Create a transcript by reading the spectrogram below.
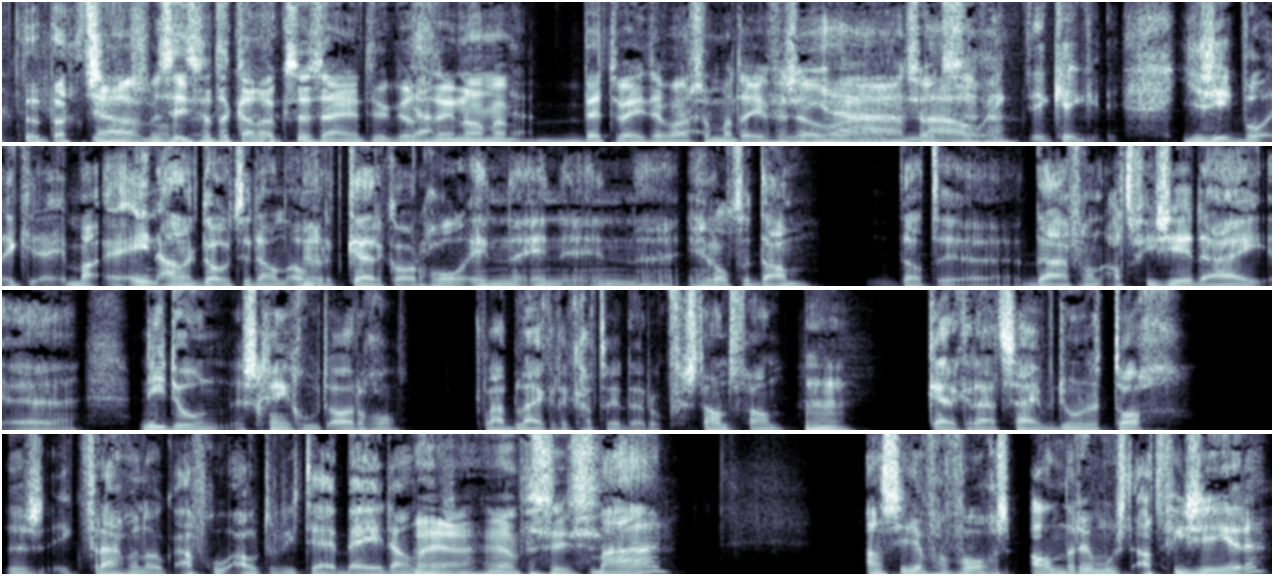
dat dacht Ja, zelfs precies. Want dat kan ook zo zijn natuurlijk. Dat Ja. het een enorme Ja. bedweter was, om het even zo, ja, eh, zo te nou, zeggen. ik, ik, ik- je ziet, wel- ik, maar één anekdote dan over Ja. het kerkorgel in, in, in, eh, in Rotterdam. Dat, eh, daarvan adviseerde hij, eh, niet doen, is geen goed orgel. Klaarblijkelijk had hij daar ook verstand van. Hm. Kerkraad zei, we doen het toch. Dus ik vraag me dan ook af, hoe autoritair ben je dan? Nou ja, ja, precies. Maar als hij dan vervolgens anderen moest adviseren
